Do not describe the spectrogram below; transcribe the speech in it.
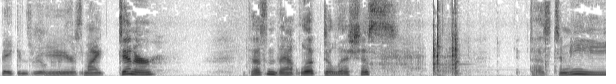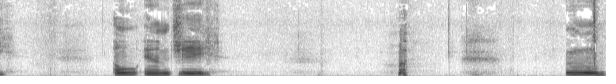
bacon's real crispy. Here's my dinner. Doesn't that look delicious? It does to me. OMG. Mmm.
